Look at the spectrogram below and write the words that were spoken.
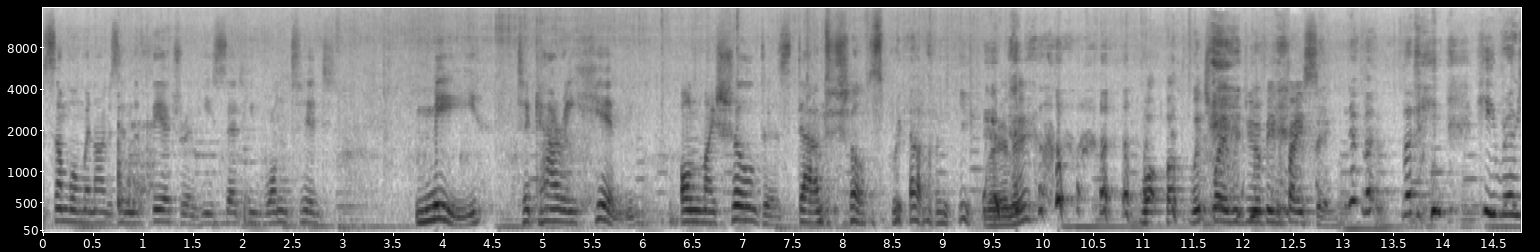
someone when I was in the theatre, and he said he wanted me to carry him on my shoulders down to Shaftesbury Avenue. Really? what? But which way would you have been facing? but but he, he wrote,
